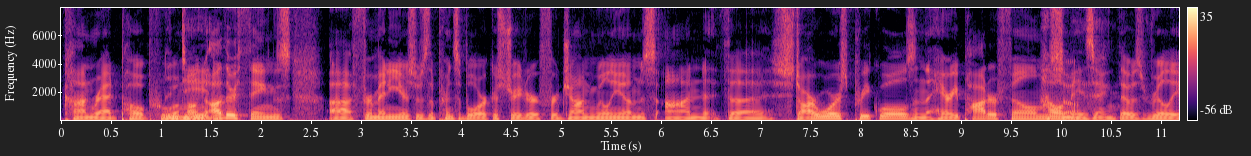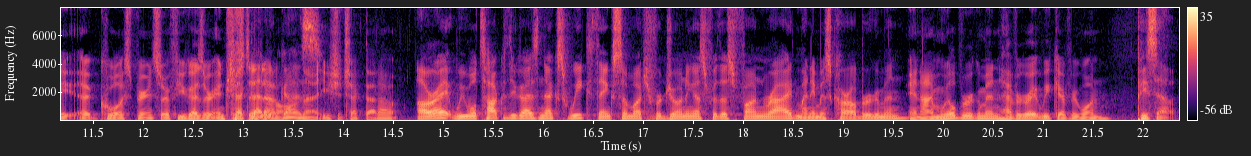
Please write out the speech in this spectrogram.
Conrad Pope, who, among other things, uh, for many years was the principal orchestrator for John Williams on the Star Wars prequels and the Harry Potter films. How So amazing. That was really a cool experience. So if you guys are interested that out, guys. that, you should check that out. All right, we will talk with you guys next week. Thanks so much for joining us for this fun ride. My name is Karl Brueggemann. And I'm Will Brueggemann. Have a great week, everyone. Peace out.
